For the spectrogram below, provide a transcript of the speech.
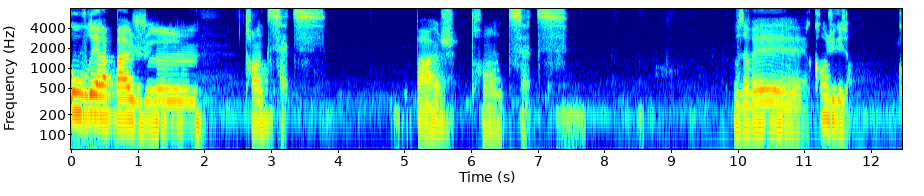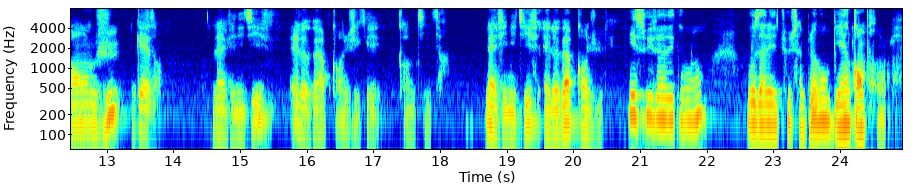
Ouvrez la page 37. Page 37. Vous avez conjugaison. Conjugaison. L'infinitif et le verbe conjugué comme titre. L'infinitif et le verbe conjugué. Et suivez avec moi. Vous allez tout simplement bien comprendre.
